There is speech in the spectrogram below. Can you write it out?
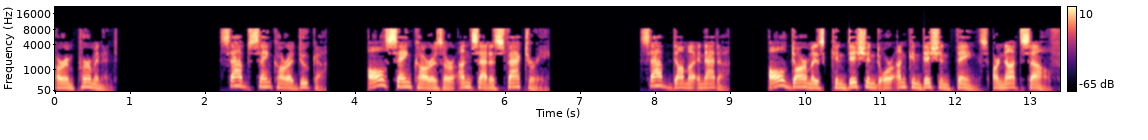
are impermanent. Sab Sankhara Dukkha. All sankharas are unsatisfactory. Sab Dhamma Anatta. All dharmas conditioned or unconditioned things are not self.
